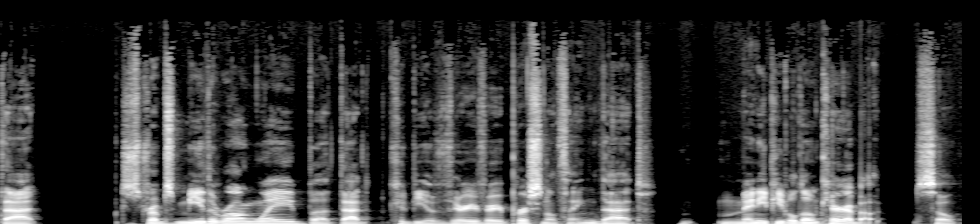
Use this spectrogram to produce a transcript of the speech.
that just rubs me the wrong way, but that could be a very, very personal thing that many people don't care about. So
